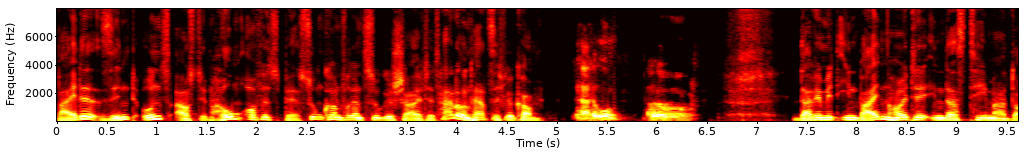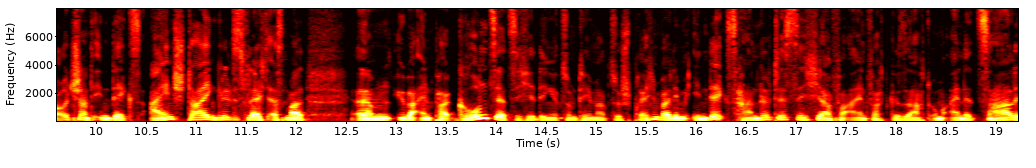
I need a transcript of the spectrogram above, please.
Beide sind uns aus dem Homeoffice per Zoom-Konferenz zugeschaltet. Hallo und herzlich willkommen. Hallo. Hallo. Da wir mit Ihnen beiden heute in das Thema Deutschlandindex einsteigen, gilt es vielleicht erstmal ähm, über ein paar grundsätzliche Dinge zum Thema zu sprechen. Bei dem Index handelt es sich ja vereinfacht gesagt um eine Zahl,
